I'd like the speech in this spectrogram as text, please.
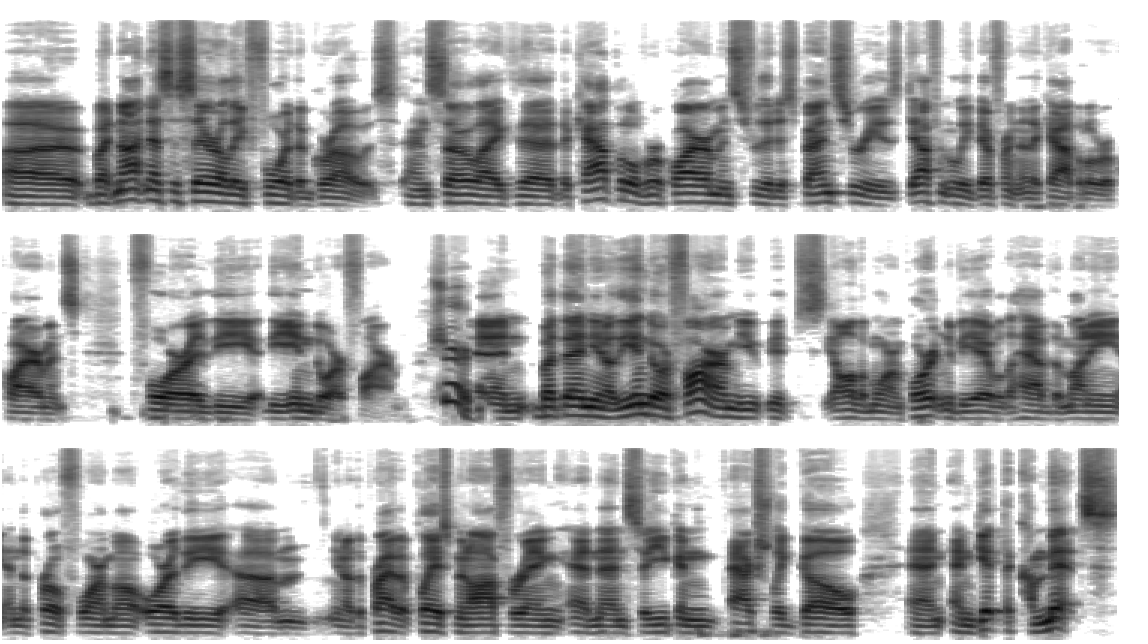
uh, but not necessarily for the grows. And so, like the the capital requirements for the dispensary is definitely different than the capital requirements for the the indoor farm. Sure. And but then you know the indoor farm, you it's all the more important to be able to have the money and the pro forma or the um, you know the private placement offering, and then so you can actually go and and get the commits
